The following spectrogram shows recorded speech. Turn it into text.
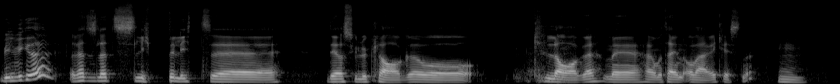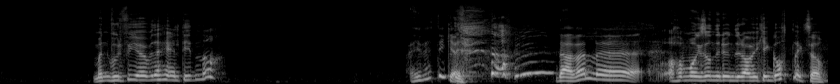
Vil vi ikke det? rett og slett slippe litt eh, det å skulle klare å Klare, med hermetegn, å være kristne. Mm. Men hvorfor gjør vi det hele tiden, da? Jeg vet ikke. Det er vel eh, Hvor mange sånne runder har vi ikke gått, liksom?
